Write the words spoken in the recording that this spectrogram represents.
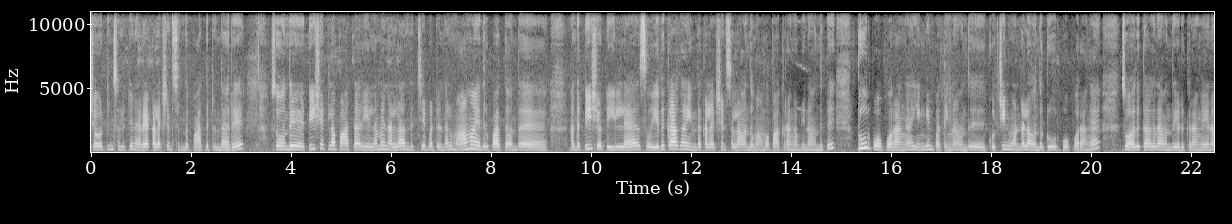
ஷர்ட்டுன்னு சொல்லிட்டு நிறையா கலெக்ஷன்ஸ் இருந்து பார்த்துட்டு இருந்தார். ஸோ வந்து டிஷர்ட்லாம் பார்த்தாரு. எல்லாமே நல்லா இருந்துச்சு. பட் இருந்தாலும் மாமா எதிர்பார்த்த வந்து அந்த டிஷர்ட் இல்லை. ஸோ எதுக்காக இந்த கலெக்ஷன்ஸ் எல்லாம் வந்து மாமா பார்க்குறாங்க அப்படின்னா வந்துட்டு டூர் போக போகிறாங்க எங்கேன்னு பார்த்தீங்கன்னா வந்து கொச்சின் ஒண்டலா வந்து டூர் போக போகிறாங்க ஸோ அதுக்காக தான் வந்து எடுக்கிறாங்க. ஏன்னா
